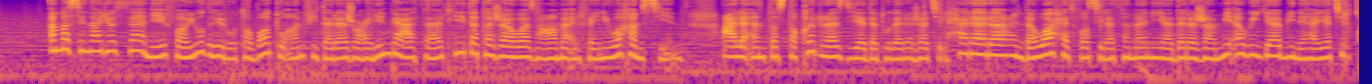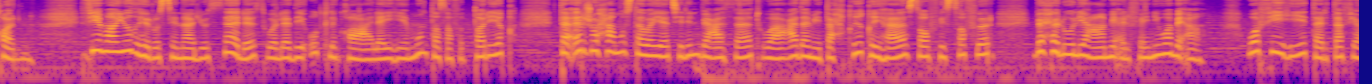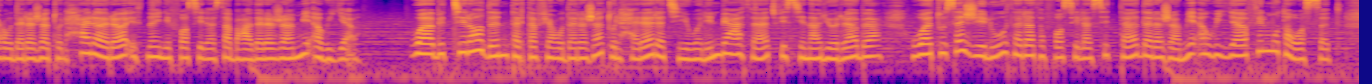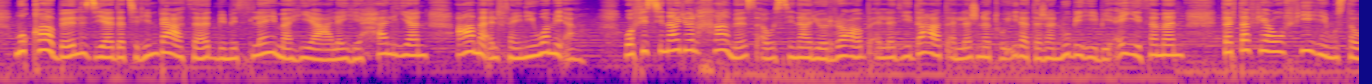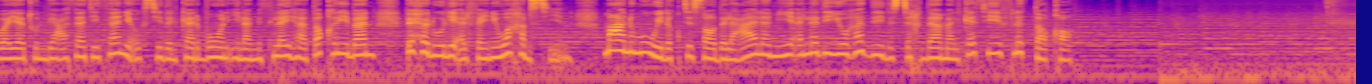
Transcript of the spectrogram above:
أما السيناريو الثاني فيظهر تباطؤا في تراجع الانبعاثات لتتجاوز عام 2050 على أن تستقر زيادة درجات الحرارة عند 1.8 درجة مئوية بنهاية القرن. فيما يظهر السيناريو الثالث والذي أطلق عليه منتصف الطريق تأرجح مستويات الانبعاثات وعدم تحقيقها صافي الصفر بحلول عام 2100 وفيه ترتفع درجات الحرارة 2.7 درجة مئوية. وباضطراد ترتفع درجات الحرارة والانبعاثات في السيناريو الرابع وتسجل 3.6 درجة مئوية في المتوسط مقابل زيادة الانبعاثات بمثلي ما هي عليه حاليا عام 2100 وفي السيناريو الخامس أو السيناريو الرعب الذي دعت اللجنة إلى تجنبه بأي ثمن ترتفع فيه مستويات انبعاثات ثاني أكسيد الكربون إلى مثليها تقريبا بحلول 2050 مع نمو الاقتصاد العالمي الذي يغذي الاستخدام الكثيف للطاقة.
